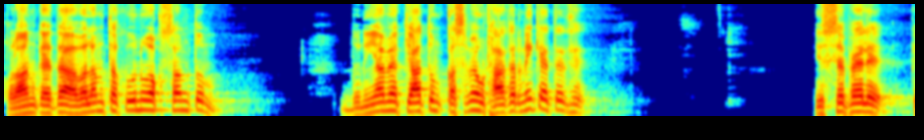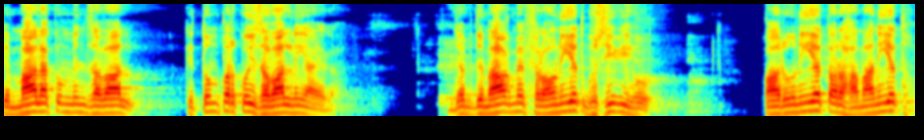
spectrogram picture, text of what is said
قرآن کہتا ہے، اولم تکون و اقسم تم دنیا میں کیا تم قسمیں اٹھا کر نہیں کہتے تھے؟ اس سے پہلے کہ مالکم من زوال، کہ تم پر کوئی زوال نہیں آئے گا۔ جب دماغ میں فرونیت گھسی ہوئی ہو، قارونیت اور حمانیت ہو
